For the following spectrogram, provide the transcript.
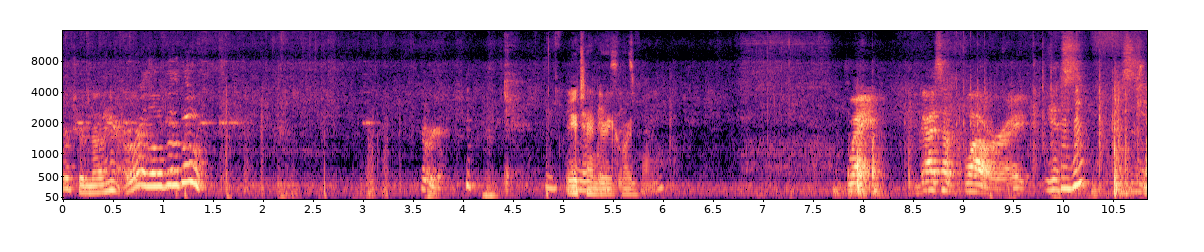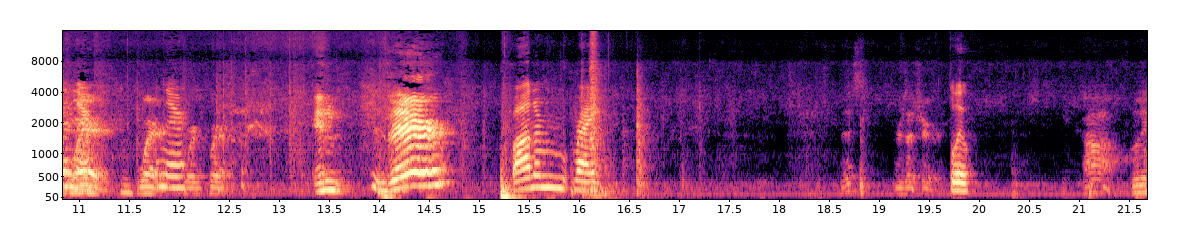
We're turned down here, or a little bit of both. Here we go. Your Everyone turn to record. it's. Wait, you guys have flour, right? Yes. Mhm. This is In there. where? Where? In there. Where? Where? In there. Bottom right, This? Or is that sugar? blue. Ah. This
